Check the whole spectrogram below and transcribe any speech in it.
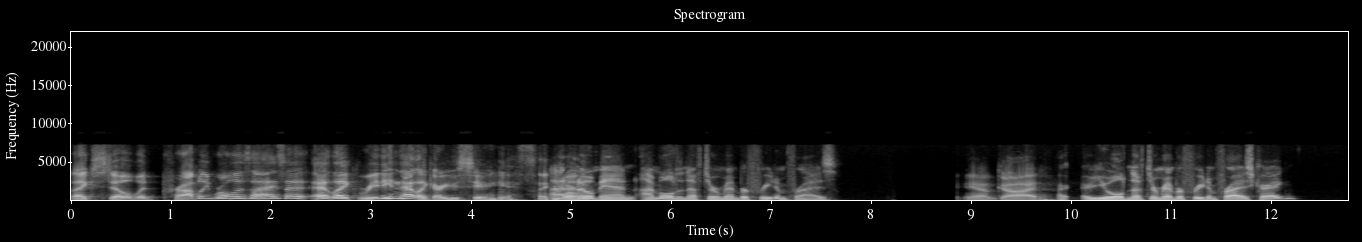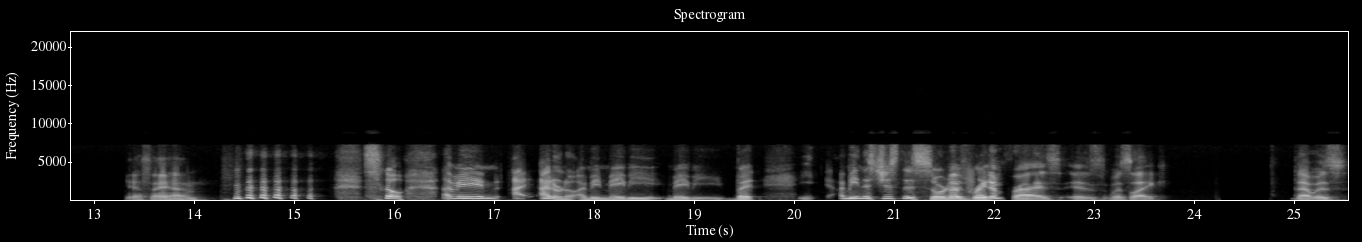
like still would probably roll his eyes at, at like reading that. Like, are you serious? Like, I don't well, know, man. I'm old enough to remember freedom fries. Oh God. Are, are you old enough to remember freedom fries, Craig? Yes, I am. so I mean, I I don't know. I mean, maybe maybe, but i mean, it's just this sort But of freedom like- fries is was like that was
